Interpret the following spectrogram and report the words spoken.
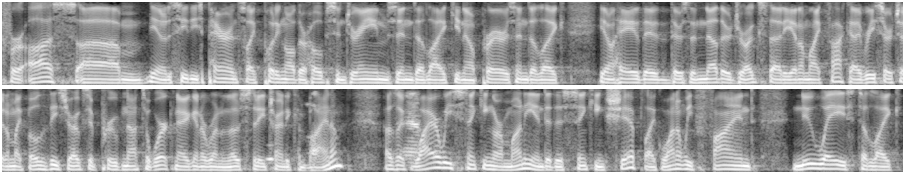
for us, um, you know, to see these parents like putting all their hopes and dreams into like, you know, prayers into like, you know, hey, there, there's another drug study. And I'm like, fuck, I researched it. I'm like, both of these drugs have proved not to work. Now you're going to run another study trying to combine them. I was like, why are we sinking our money into this sinking ship? Like, why don't we find new ways to like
